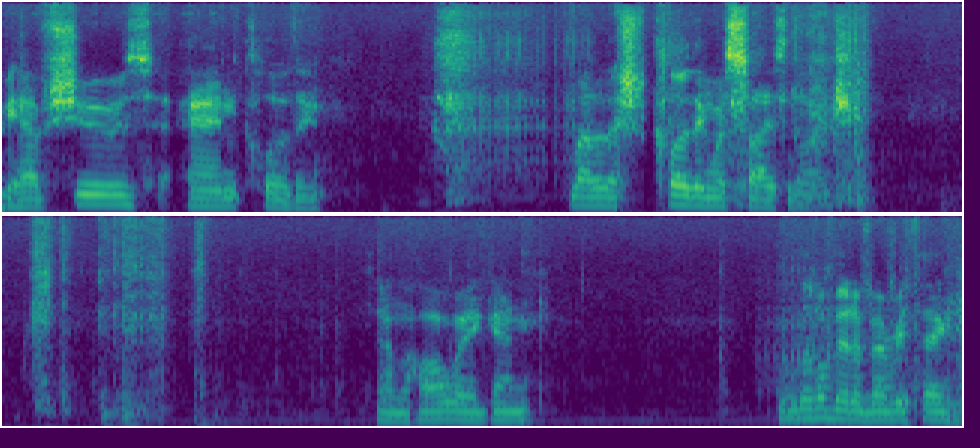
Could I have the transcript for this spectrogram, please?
We have shoes and clothing. A lot of the clothing was size large. Down the hallway again. A little bit of everything.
